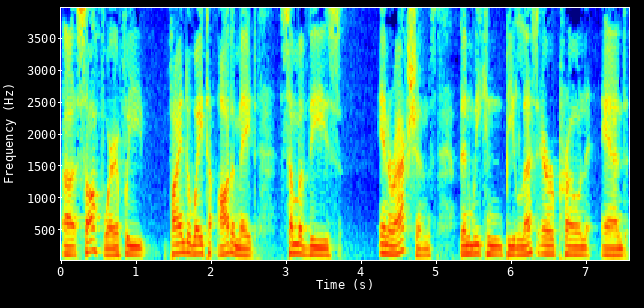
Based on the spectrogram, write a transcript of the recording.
uh, software if we find a way to automate some of these interactions then we can be less error prone and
